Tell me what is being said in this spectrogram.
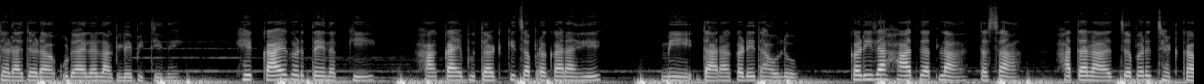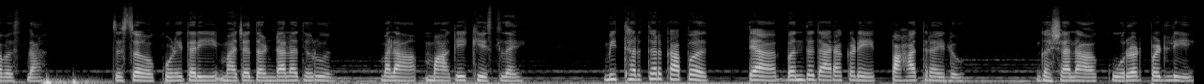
धडाधडा उडायला लागले भीतीने. हे काय घडतंय नक्की? हा काय भुताटकीचा प्रकार आहे? मी दाराकडे धावलो. कडीला हात घातला तसा हाताला जबर झटका बसला. जसं कोणीतरी माझ्या दंडाला धरून मला मागे खेचलंय. मी थरथर कापत त्या बंद दाराकडे पाहत राहिलो. घशाला कोरड पडली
